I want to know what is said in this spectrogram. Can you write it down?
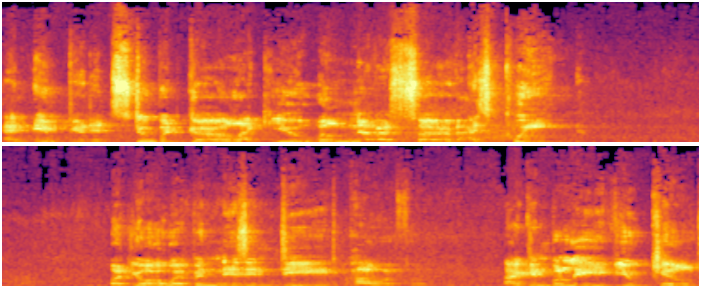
An impudent, stupid girl like you will never serve as queen. But your weapon is indeed powerful. I can believe you killed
